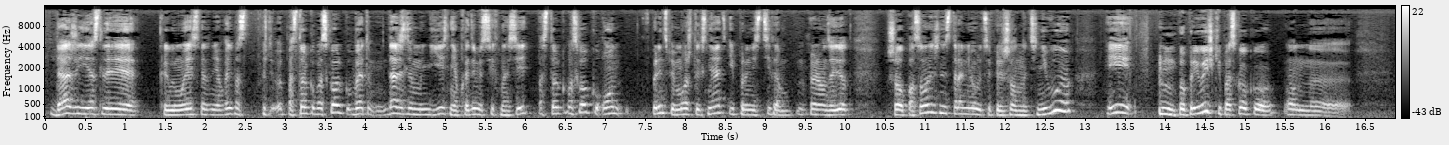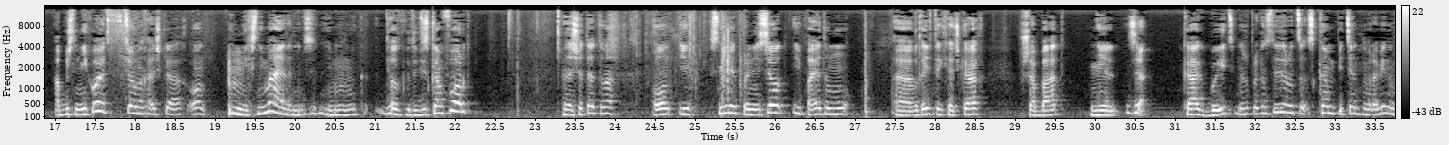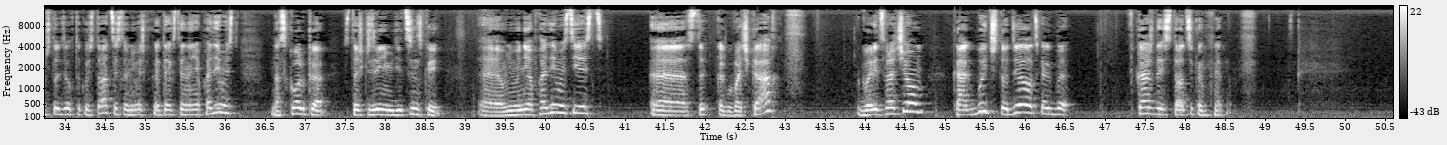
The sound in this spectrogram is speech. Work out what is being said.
даже если как бы ему есть необходимость, постольку поскольку в этом, даже если ему есть необходимость их носить, постольку поскольку он, в принципе, может их снять и пронести там, например, он зайдет, шел по солнечной стороне улицы, перешел на теневую, и по привычке, поскольку он э, обычно не ходит в темных очках, он их снимает, они делают какой-то дискомфорт, за счет этого он их снимет, пронесет, и поэтому э, выходить в таких очках в шаббат нельзя. Как быть? Нужно проконсультироваться с компетентным раввином, что делать в такой ситуации, если у него есть какая-то экстренная необходимость, насколько с точки зрения медицинской э, у него необходимость есть, э, как бы в очках, поговорить с врачом, как быть, что делать, как бы в каждой ситуации конкретно.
